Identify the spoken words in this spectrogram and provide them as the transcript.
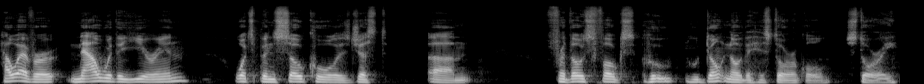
However, now with a year in, what's been so cool is just um, for those folks who who don't know the historical story.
